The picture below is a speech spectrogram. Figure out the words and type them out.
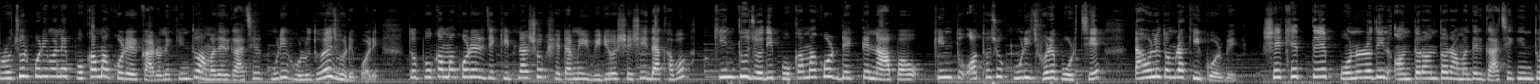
প্রচুর পরিমাণে পোকামাকড়ের কারণে কিন্তু আমাদের গাছের কুঁড়ি হলুদ হয়ে ঝরে পড়ে। তো পোকামাকড়ের যে কীটনাশক সেটা আমি ভিডিওর শেষেই দেখাবো। কিন্তু যদি পোকামাকড় দেখতে না পাও, কিন্তু অথচ কুঁড়ি ঝরে পড়ছে, তাহলে তোমরা কি করবে? সেক্ষেত্রে পনেরো দিন অন্তর অন্তর আমাদের গাছে কিন্তু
